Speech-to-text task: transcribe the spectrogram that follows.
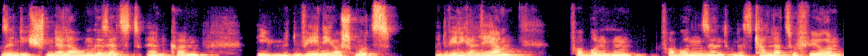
sind, die schneller umgesetzt werden können, die mit weniger Schmutz, mit weniger Lärm verbunden, verbunden sind. Und das kann dazu führen,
